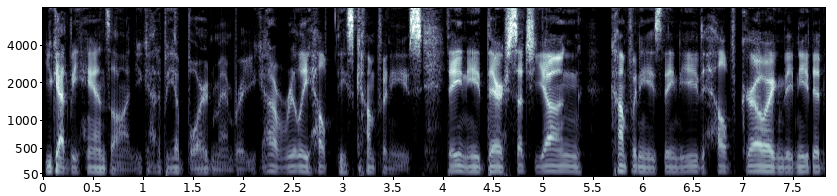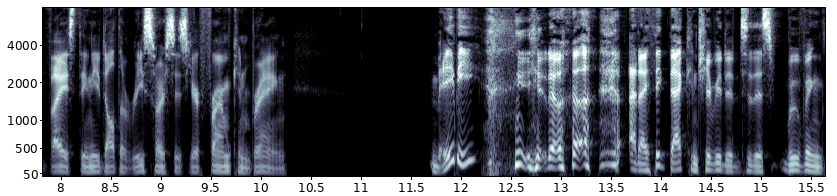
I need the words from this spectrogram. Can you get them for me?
you got to be hands on. You got to be a board member. You got to really help these companies. They need, they're such young companies. They need help growing. They need advice. They need all the resources your firm can bring. Maybe, you know, and I think that contributed to this moving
